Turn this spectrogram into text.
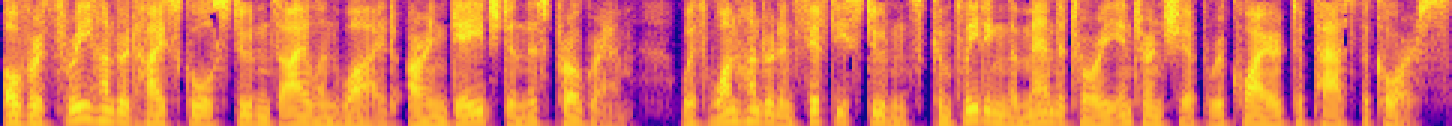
Over 300 high school students island-wide are engaged in this program, with 150 students completing the mandatory internship required to pass the course.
